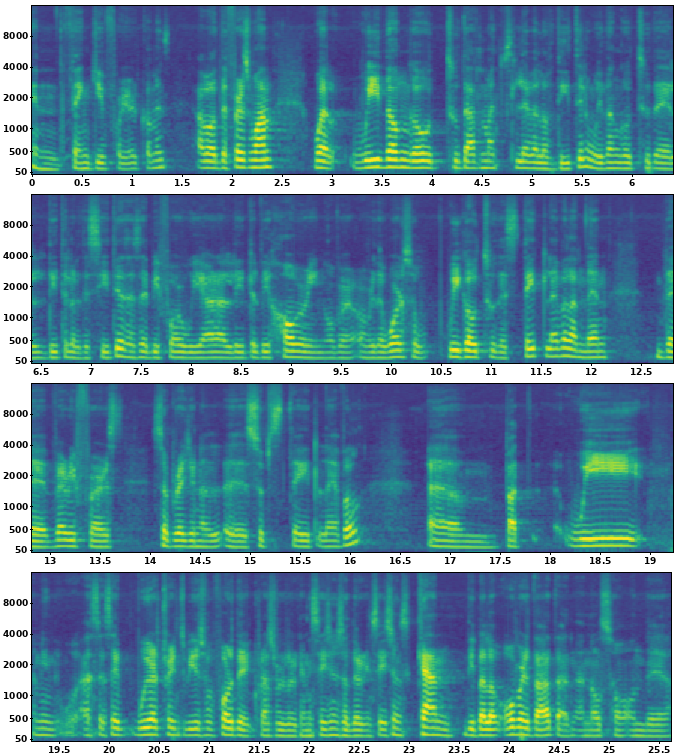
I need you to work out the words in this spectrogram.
and thank you for your comments. About the first one, well, we don't go to that much level of detail. We don't go to the detail of the city. As I said before, we are a little bit hovering over, over the world. So we go to the state level and then the very first sub-regional, uh, sub-state level. Um, but we, I mean, as I said, we are trying to be useful for the grassroots organizations, so the organizations can develop over that and, and also on the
